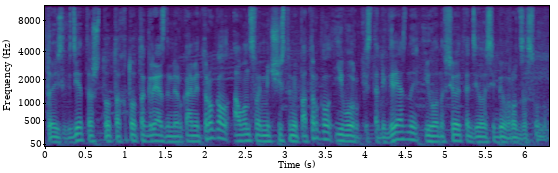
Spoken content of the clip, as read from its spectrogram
То есть где-то что-то кто-то грязными руками трогал, а он своими чистыми потрогал, его руки стали грязные, и он все это дело себе в рот засунул.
